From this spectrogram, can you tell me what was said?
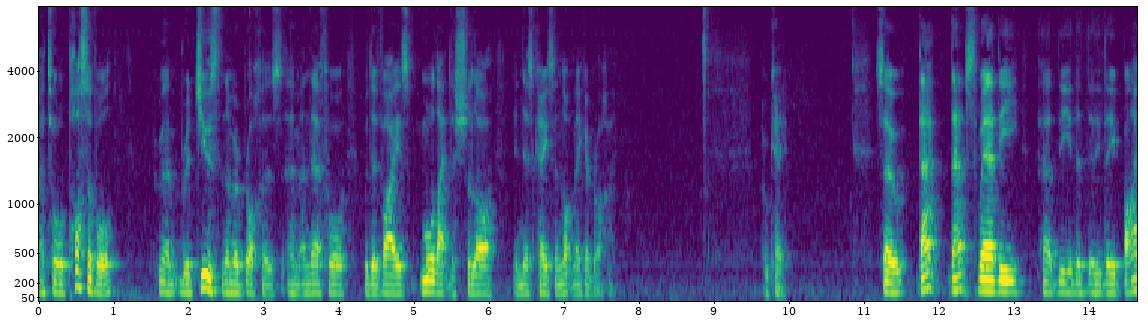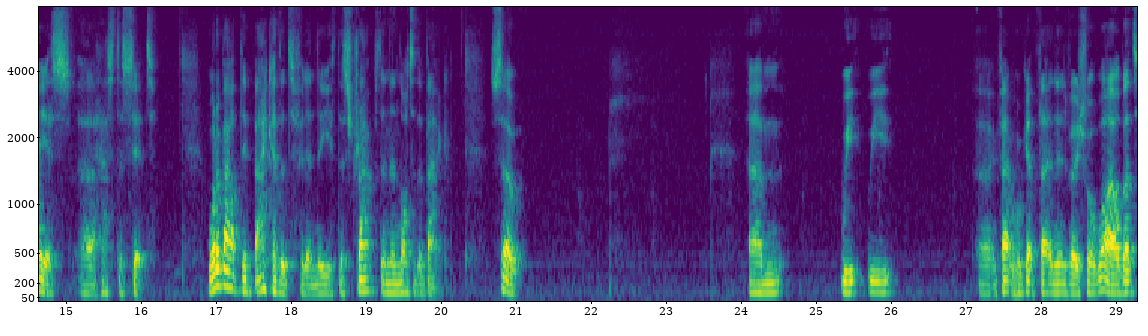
at all possible, um, reduce the number of brochas, um, and therefore would advise more like the shalom in this case and not make a brocha. Okay. So that that's where the uh, the, the, the, the bias uh, has to sit. What about the back of the tefillin, the, the straps and the knot at the back? So, um, we, we uh, in fact, we'll get that in a very short while. But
